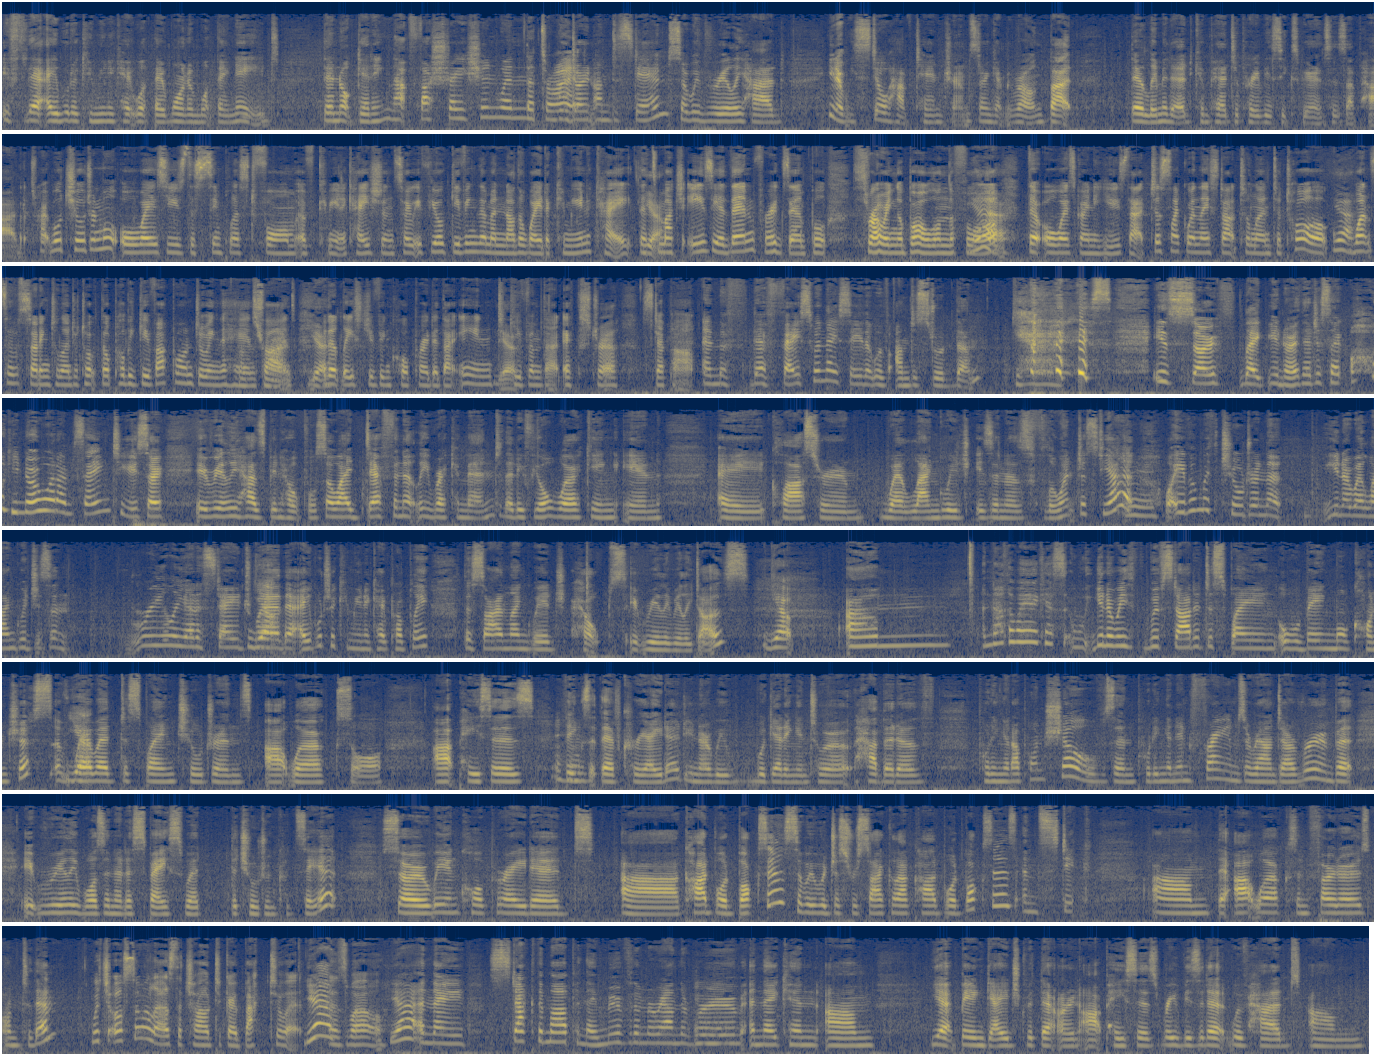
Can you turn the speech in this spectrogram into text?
if they're able to communicate what they want and what they need, they're not getting that frustration when That's right. we don't understand. So we've really had you know, we still have tantrums, don't get me wrong, but they're limited compared to previous experiences I've had. That's right. Well, children will always use the simplest form of communication. So if you're giving them another way to communicate that's Yeah. much easier than, for example, throwing a bowl on the floor, Yeah. they're always going to use that. Just like when they start to learn to talk, Yeah. once they're starting to learn to talk, they'll probably give up on doing the hand That's right. signs. Yeah. But at least you've incorporated that in to give them that extra step up. And the, their face when they see that we've understood them Yeah. is, so like you know they're just like oh you know what i'm saying to you so it really has been helpful so i definitely recommend that if you're working in a classroom where language isn't as fluent just yet Mm. or even with children that you know where language isn't really at a stage where Yeah. they're able to communicate properly the sign language helps it really really does yep. Um, another way, I guess, you know, we've we've started displaying or being more conscious of Yeah. where we're displaying children's artworks or art pieces, Mm-hmm. things that they've created. You know, we were getting into a habit of putting it up on shelves and putting it in frames around our room, but it really wasn't at a space where the children could see it. So we incorporated uh, cardboard boxes. So we would just recycle our cardboard boxes and stick um, their artworks and photos onto them. Which also allows the child to go back to it Yeah. as well. Yeah, and they stack them up and they move them around the room and they can, um, yeah, be engaged with their own art pieces, revisit it. We've had um,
